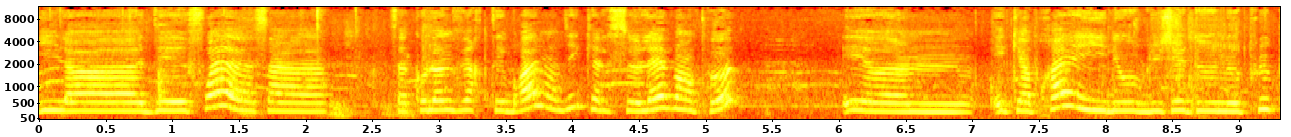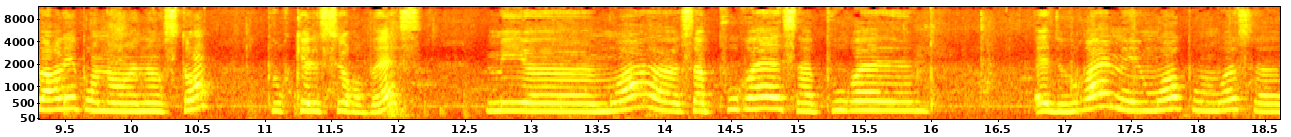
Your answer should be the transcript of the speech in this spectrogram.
il a des fois euh, sa, sa colonne vertébrale, on dit qu'elle se lève un peu et, euh, et qu'après il est obligé de ne plus parler pendant un instant pour qu'elle se rebaisse. Mais euh, moi, euh, ça pourrait, ça pourrait être vrai, mais moi, pour moi, ça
